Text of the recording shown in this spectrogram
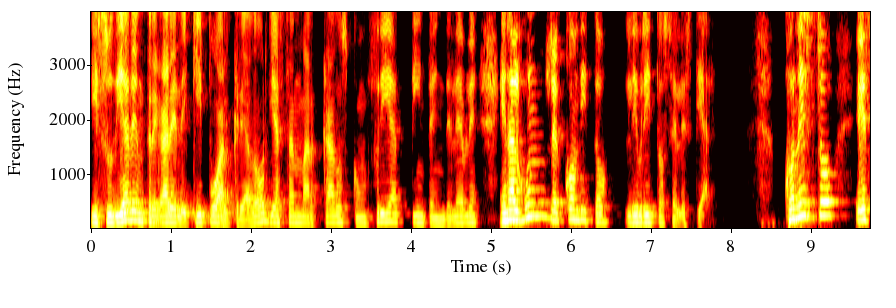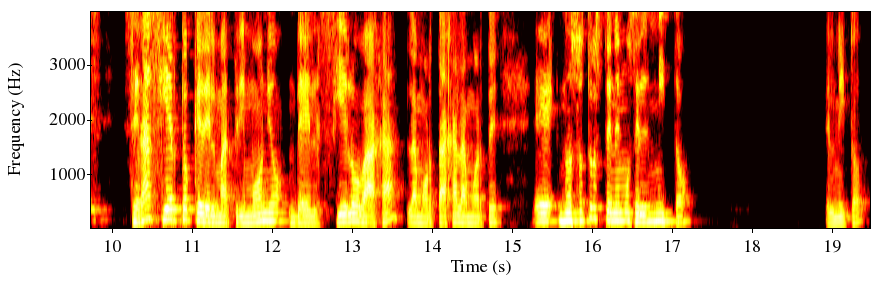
y su día de entregar el equipo al creador ya están marcados con fría tinta indeleble en algún recóndito librito celestial. Con esto es, ¿será cierto que del matrimonio del cielo baja, la mortaja, la muerte, eh, nosotros tenemos el mito, el mito,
